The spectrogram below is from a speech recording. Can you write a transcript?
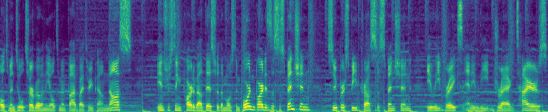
Ultimate Dual Turbo, and the Ultimate 5x3 pound NOS. The interesting part about this, or the most important part, is the suspension. Super Speed Cross suspension, Elite brakes, and Elite drag tires.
